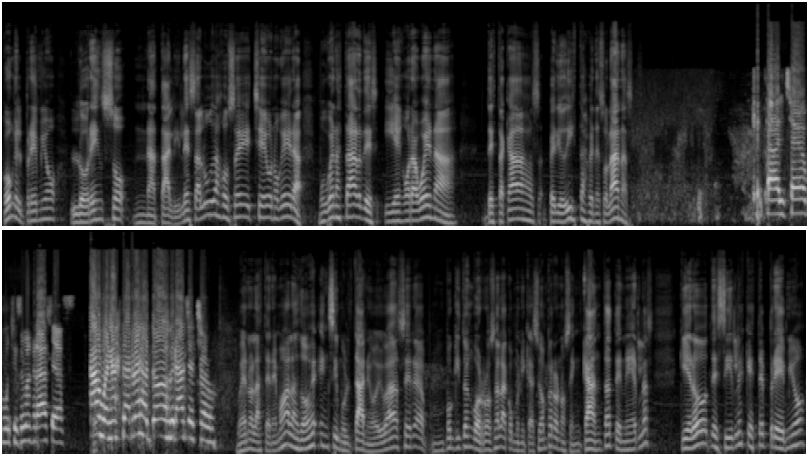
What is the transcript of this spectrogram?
con el premio Lorenzo Natali. Les saluda José Cheo Noguera. Muy buenas tardes y enhorabuena, destacadas periodistas venezolanas. ¿Qué tal, Cheo? Muchísimas gracias. Ah, buenas tardes a todos. Gracias, Cheo. Bueno, las tenemos a las dos en simultáneo. Hoy va a ser eh, un poquito engorrosa la comunicación, pero nos encanta tenerlas. Quiero decirles que este premio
